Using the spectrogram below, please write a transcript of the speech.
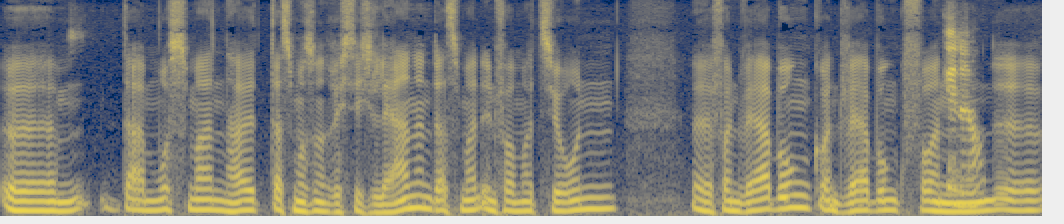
Ähm, da muss man halt, das muss man richtig lernen, dass man Informationen äh, von Werbung und Werbung von genau. äh,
